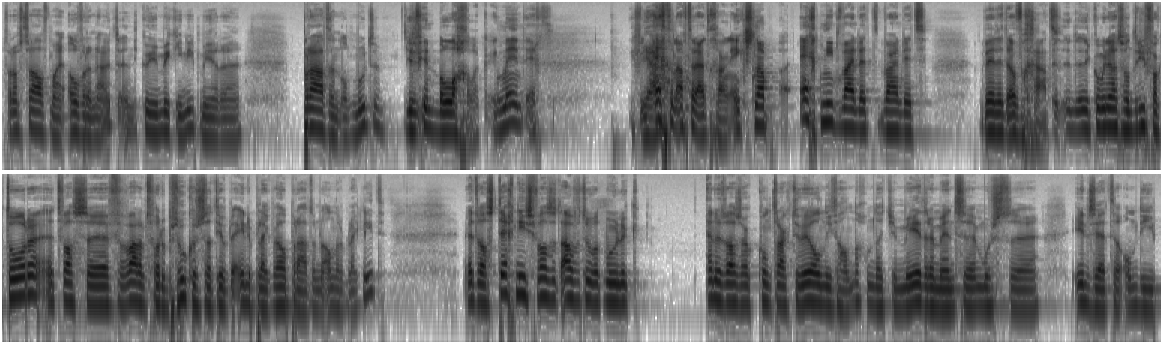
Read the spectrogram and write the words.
vanaf 12 mei over en uit. En kun je Mickey niet meer eh pratend ontmoeten. Ik vind het belachelijk. Ik meen het echt. Ik vind Ja. het echt een achteruitgang. Ik snap echt niet waar dit, waar dit, waar dit over gaat. De- De combinatie van drie factoren. Het was eh, verwarrend voor de bezoekers dat hij op de ene plek wel praat en op de andere plek niet. Het was technisch was het af en toe wat moeilijk. En het was ook contractueel niet handig, omdat je meerdere mensen moest eh, inzetten om die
